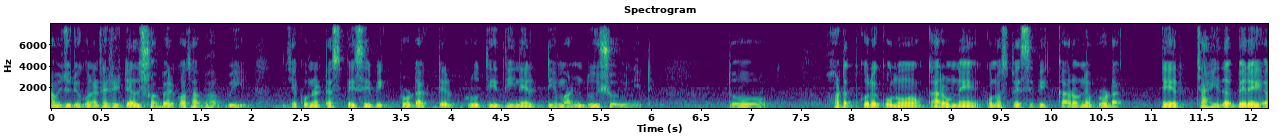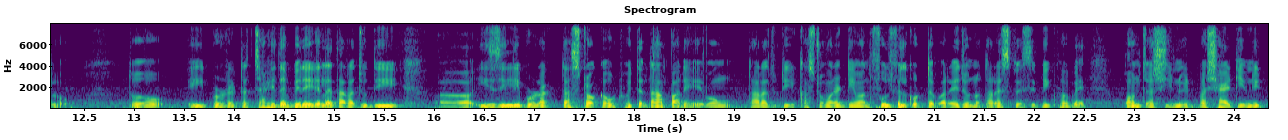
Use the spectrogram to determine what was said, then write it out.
আমি যদি কোনো একটা রিটেল শপের কথা ভাবি, যে কোনো একটা স্পেসিফিক প্রোডাক্টের প্রতিদিনের ডিমান্ড দুইশো ইউনিট তো হঠাৎ করে কোনো কারণে, কোনো স্পেসিফিক কারণে প্রোডাক্টের চাহিদা বেড়ে গেল। তো এই প্রোডাক্টটার চাহিদা বেড়ে গেলে তারা যদি ইজিলি প্রোডাক্টটা স্টক আউট হইতে না পারে এবং তারা যদি কাস্টমারের ডিমান্ড ফুলফিল করতে পারে এই জন্য তারা স্পেসিফিকভাবে পঞ্চাশ ইউনিট বা ষাট ইউনিট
